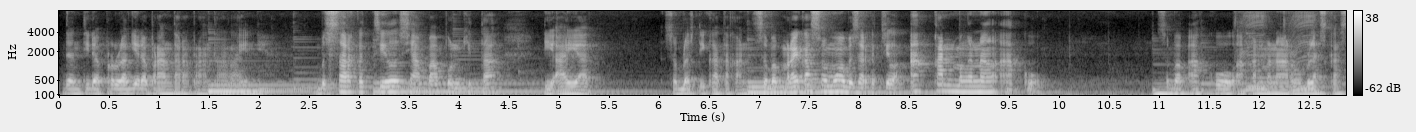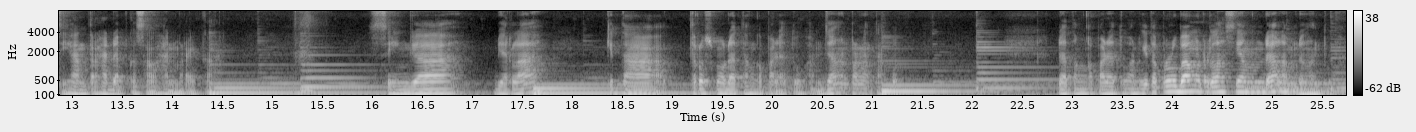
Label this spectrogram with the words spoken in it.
dan tidak perlu lagi ada perantara-perantara lainnya. Besar kecil siapa pun kita di ayat 11 dikatakan sebab mereka semua besar kecil akan mengenal aku. Sebab aku akan menaruh belas kasihan terhadap kesalahan mereka. Sehingga biarlah kita terus mau datang kepada Tuhan. Jangan pernah takut. Datang kepada Tuhan. Kita perlu bangun relasi yang mendalam dengan Tuhan.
